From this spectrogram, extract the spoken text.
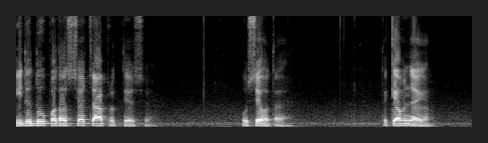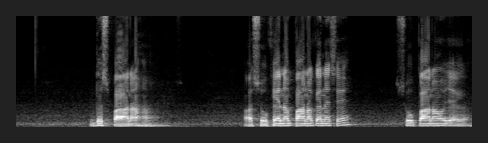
ईदु पदस्य चा प्रत्यय से उससे होता है। तो क्या बन जाएगा? दुष्पाना और सूखे न पाना कहने से सुपाना हो जाएगा।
